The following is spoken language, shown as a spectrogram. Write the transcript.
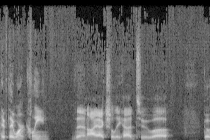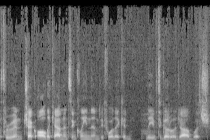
if they weren't clean, then I actually had to uh, go through and check all the cabinets and clean them before they could leave to go to a job, which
